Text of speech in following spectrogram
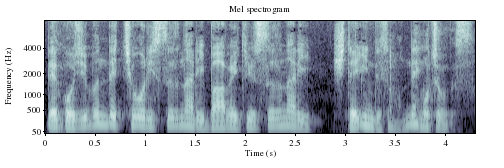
でご自分で調理するなりバーベキューするなりしていいんですもんね。もちろんです。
